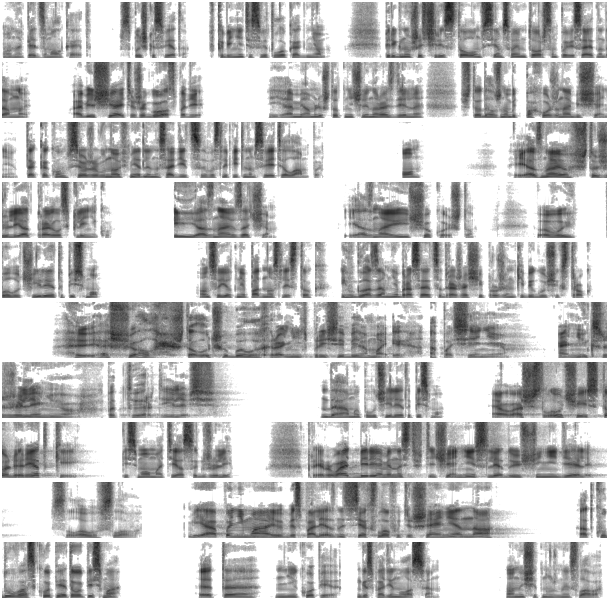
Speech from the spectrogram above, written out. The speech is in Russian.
Он опять замолкает. Вспышка света. В кабинете светло, как днем. Перегнувшись через стол, он всем своим торсом повисает надо мной. «Обещайте же, Господи!» Я мямлю что-то нечленораздельное, что должно быть похоже на обещание, так как он все же вновь медленно садится в ослепительном свете лампы. Он. Я знаю, что Жюли отправилась в клинику. И я знаю, зачем. Я знаю еще кое-что. Вы получили это письмо? Он сует мне под нос листок, и в глаза мне бросаются дрожащие пружинки бегущих строк. «Я счел, что лучше было хранить при себе мои опасения. Они, к сожалению, подтвердились». «Да, мы получили это письмо». «Ваш случай столь редкий», — письмо Матиаса к Жюли. «Прервать беременность в течение следующей недели». Слово в слово. «Я понимаю бесполезность всех слов утешения, но...» Откуда у вас копия этого письма?» «Это не копия, господин Малассен». Он ищет нужные слова.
